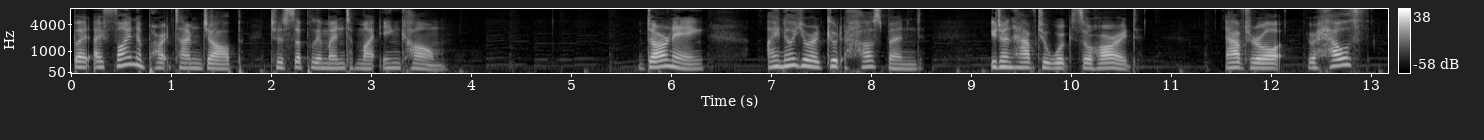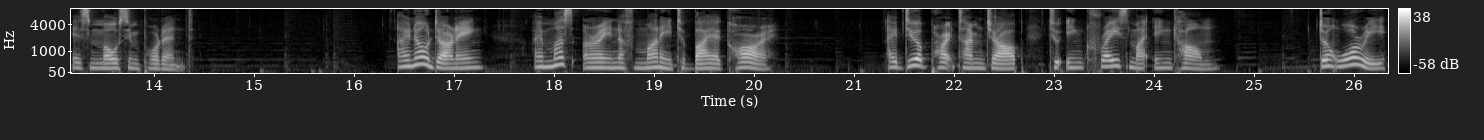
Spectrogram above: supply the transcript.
but I find a part time job to supplement my income. Darling, I know you're a good husband. You don't have to work so hard. After all, your health is most important. I know, darling. I must earn enough money to buy a car. I do a part time job to increase my income. Don't worry,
